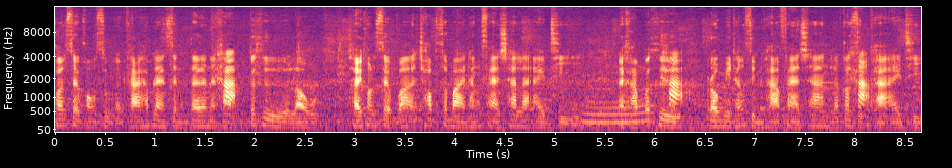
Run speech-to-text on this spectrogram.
คอนเซปต์ของศูนย์การค้าฮับแลนด์เซ็นเตอร์นะครับ ค่ะก็คือเราใช้คอนเซปต์ว่าช็อปสบายทั้งแฟชั่นและไอทีอืมนะครับ ก็คือค่ะเรามีทั้งสินค้าแฟชั่น แล้วก็สินค้าไอที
